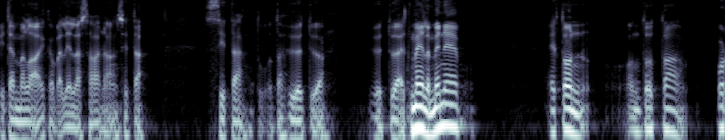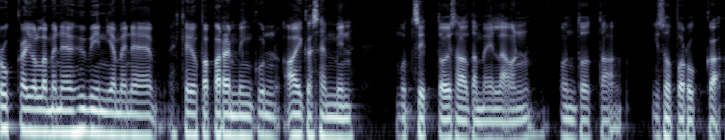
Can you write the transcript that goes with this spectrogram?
pitemmällä aikavälillä saadaan sitä, sitä tuota hyötyä. hyötyä. Et meillä menee, että on, on tota porukka, jolla menee hyvin ja menee ehkä jopa paremmin kuin aikaisemmin, mutta sitten toisaalta meillä on, on tota iso porukka,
